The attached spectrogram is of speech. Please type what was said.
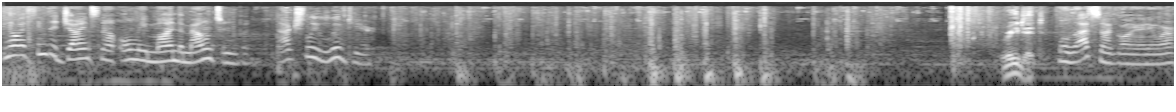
You know, I think the giants not only mined the mountain, but actually lived here. Read it. Well, that's not going anywhere.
